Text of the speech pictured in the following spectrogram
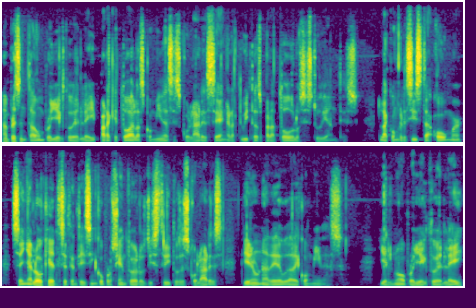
han presentado un proyecto de ley para que todas las comidas escolares sean gratuitas para todos los estudiantes, la congresista Omar señaló que el 75% de los distritos escolares tienen una deuda de comidas, y el nuevo proyecto de ley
